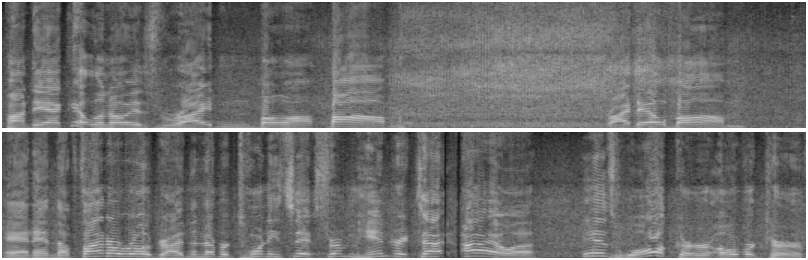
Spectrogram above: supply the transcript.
Pontiac, Illinois, is Ryden Baum. Rydell Bomb. And in the final row, driving the number 26 from Hendricks, Iowa, is Walker Overturf.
